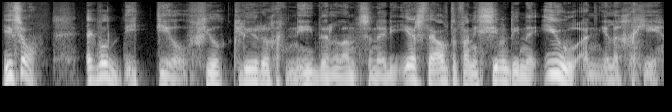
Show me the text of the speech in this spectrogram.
Hierso, ek wil die teel veelkleurig Nederlands in uit die eerste helfte van die 17de eeu aan julle gee.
